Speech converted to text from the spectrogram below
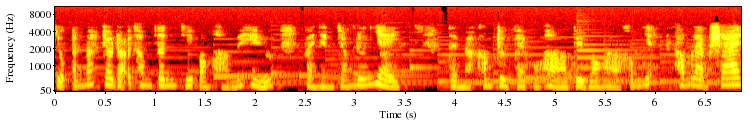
chụp ánh mắt trao đổi thông tin chỉ bọn họ mới hiểu, và nhanh chóng đứng dậy. Tề mặt không trừng phạt bọn họ vì bọn họ không nhận không làm sai,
